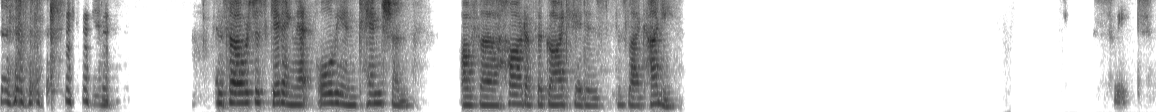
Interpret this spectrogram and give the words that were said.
Mm. And, and so I was just getting that all the intention of the heart of the Godhead is is like honey. Sweet.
